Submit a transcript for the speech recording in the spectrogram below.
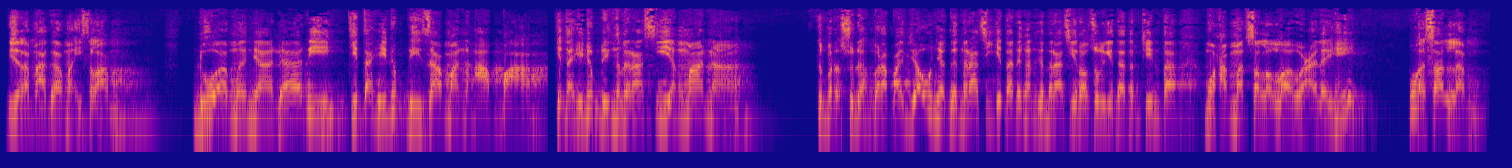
di dalam agama Islam. Dua menyadari kita hidup di zaman apa, kita hidup di generasi yang mana. Sudah berapa jauhnya generasi kita dengan generasi Rasul kita tercinta Muhammad sallallahu alaihi wasallam.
